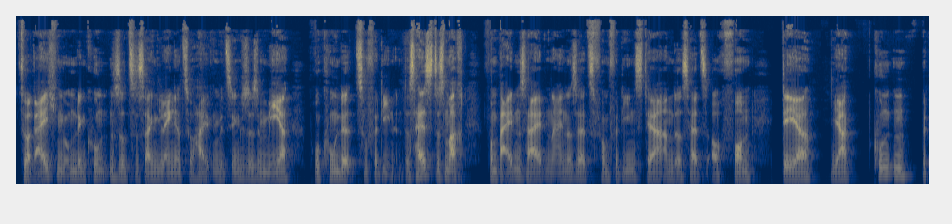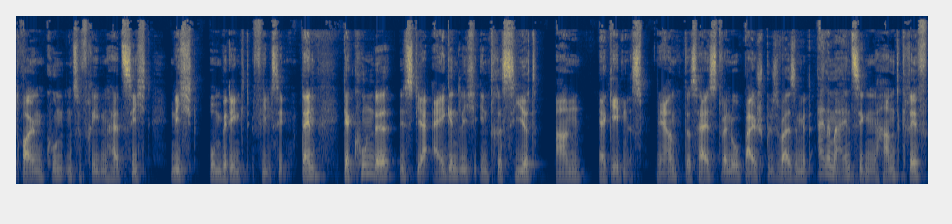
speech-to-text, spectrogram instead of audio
zu erreichen, um den Kunden sozusagen länger zu halten, beziehungsweise mehr pro Kunde zu verdienen. Das heißt, das macht von beiden Seiten einerseits vom Verdienst her, andererseits auch von der, ja, Kundenbetreuung, Kundenzufriedenheitssicht nicht unbedingt viel Sinn. Denn der Kunde ist ja eigentlich interessiert an Ergebnis. Ja? Das heißt, wenn du beispielsweise mit einem einzigen Handgriff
